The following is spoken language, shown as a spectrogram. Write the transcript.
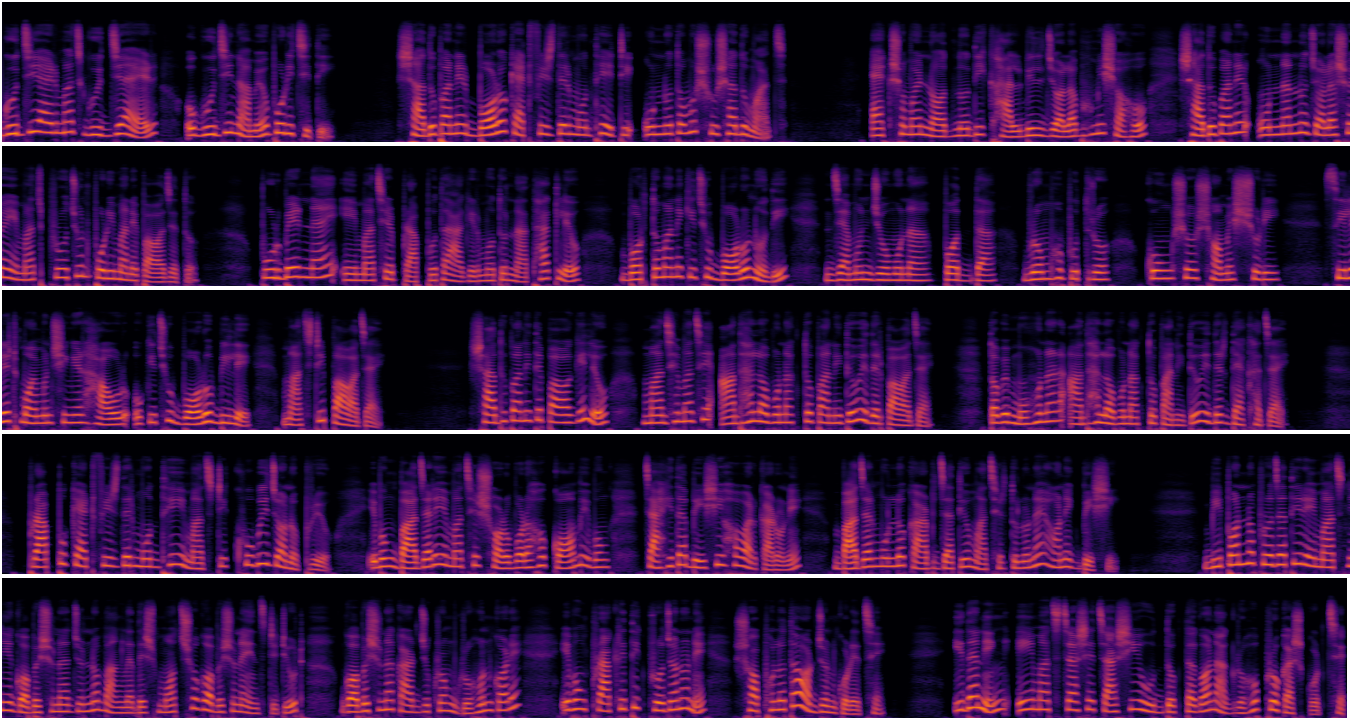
গুজি আয়ের মাছ গুজ্জা আয়ের ও গুজি নামেও পরিচিতি। স্বাদুপানের বড় ক্যাটফিশদের মধ্যে এটি অন্যতম সুস্বাদু মাছ। একসময় নদনদী খালবিল, জলাভূমি সহ স্বাদুপানের অন্যান্য জলাশয়ে এ মাছ প্রচুর পরিমাণে পাওয়া যেত। পূর্বের ন্যায় এই মাছের প্রাপ্যতা আগের মতো না থাকলেও বর্তমানে কিছু বড় নদী যেমন যমুনা, পদ্মা, ব্রহ্মপুত্র কংস সমেশ্বরী সিলেট ময়মনসিংহের হাওড় ও কিছু বড় বিলে মাছটি পাওয়া যায়। সাধু পানিতে পাওয়া গেলেও মাঝে মাঝে আধা লবণাক্ত পানিতেও এদের পাওয়া যায়, তবে মোহনার আধা লবণাক্ত পানিতেও এদের দেখা যায়। প্রাপ্য ক্যাটফিশদের মধ্যে এই মাছটি খুবই জনপ্রিয় এবং বাজারে এ মাছের সরবরাহ কম এবং চাহিদা বেশি হওয়ার কারণে বাজার মূল্য কার্প জাতীয় মাছের তুলনায় অনেক বেশি। বিপন্ন প্রজাতির এই মাছ নিয়ে গবেষণার জন্য বাংলাদেশ মৎস্য গবেষণা ইনস্টিটিউট গবেষণা কার্যক্রম গ্রহণ করে এবং প্রাকৃতিক প্রজননে সফলতা অর্জন করেছে। ইদানিং এই মাছ চাষে চাষি ও উদ্যোক্তাগণ আগ্রহ প্রকাশ করছে।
